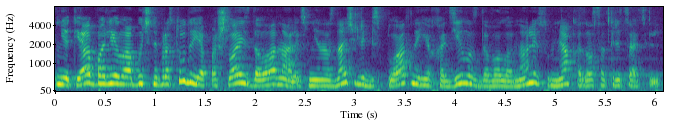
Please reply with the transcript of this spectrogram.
нет, я болела обычной простудой, я пошла и сдала анализ, мне назначили бесплатно, я ходила, сдавала анализ, у меня оказался отрицательный.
